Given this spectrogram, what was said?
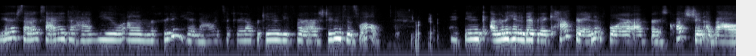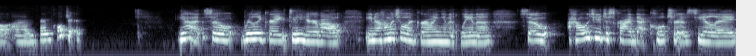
we are so excited to have you um, recruiting here now. It's a great opportunity for our students as well. Right. I think I'm going to hand it over to Catherine for our first question about um, firm culture. Yeah, so really great to hear about, you know, how much y'all are growing in Atlanta. So how would you describe that culture of CLA,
